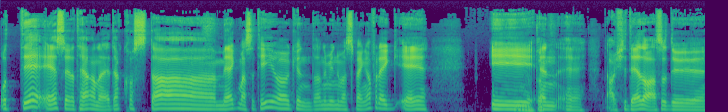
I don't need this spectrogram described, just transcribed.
Og det er så irriterende. Det har kosta meg masse tid og kundene mine masse penger, for jeg er i en eh, Det er jo ikke det, da. Altså, du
